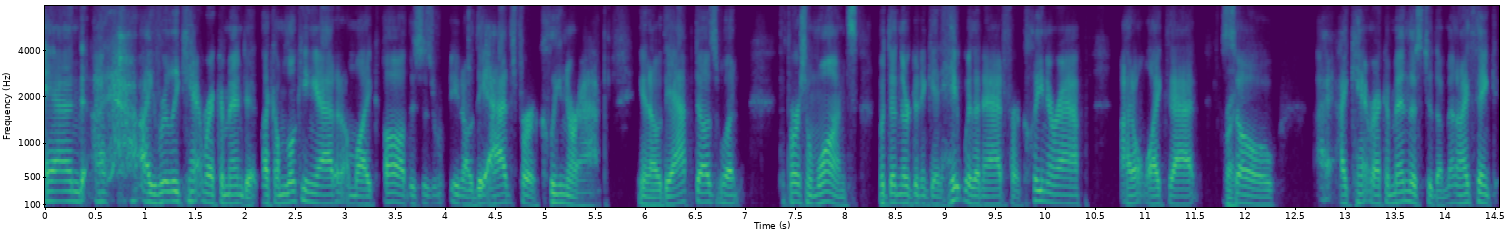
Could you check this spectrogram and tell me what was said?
And I, I really can't recommend it. Like I'm looking at it, I'm like, oh, this is you know the ads for a cleaner app. You know, the app does what the person wants, but then they're going to get hit with an ad for a cleaner app. I don't like that. Right. So I, I, can't recommend this to them. And I think,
